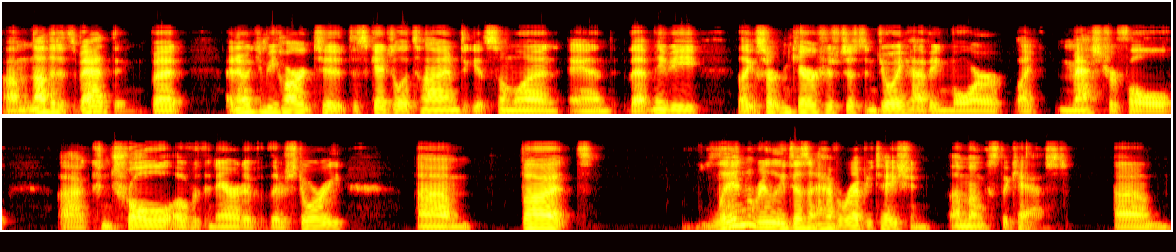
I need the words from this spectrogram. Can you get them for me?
Um, not that it's a bad thing, but I know it can be hard to, to schedule a time to get someone, and that maybe like certain characters just enjoy having more like masterful uh, control over the narrative of their story. Um, but Lynn really doesn't have a reputation amongst the cast. Um,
